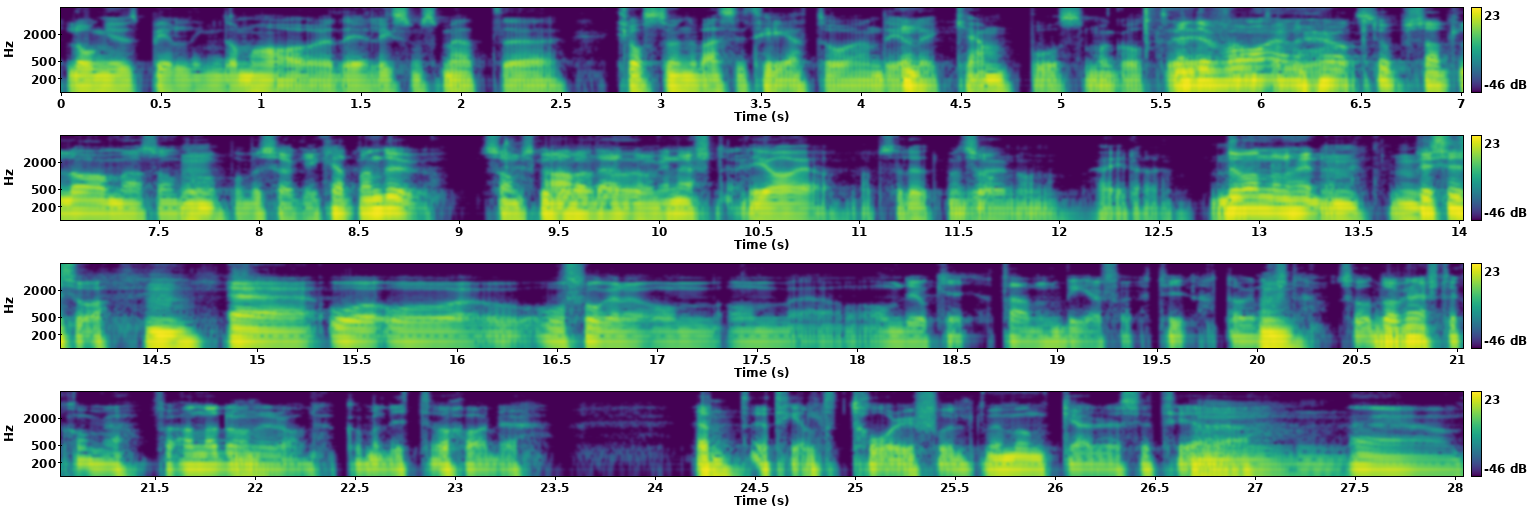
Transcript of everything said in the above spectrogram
lång utbildning de har. Det är liksom som ett eh, klosteruniversitet och en del är Kempo som har gått Mm. Men det var en högt uppsatt lama som var Mm. på besök i Kathmandu. Som skulle Ja, vara där dagen efter. Ja, ja, absolut. Men Så. då är det någon höjdare. Mm. Det var någon höjdare. Mm, mm. Precis så. Mm. Eh, och, och, och frågade om, om, om det är okej att han ber för Tyra dagen Mm. efter. Så dagen efter kom jag, för andra dagen i rad, kom jag dit och hörde ett, ett helt torg fullt med munkar recitera Mm. eh,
